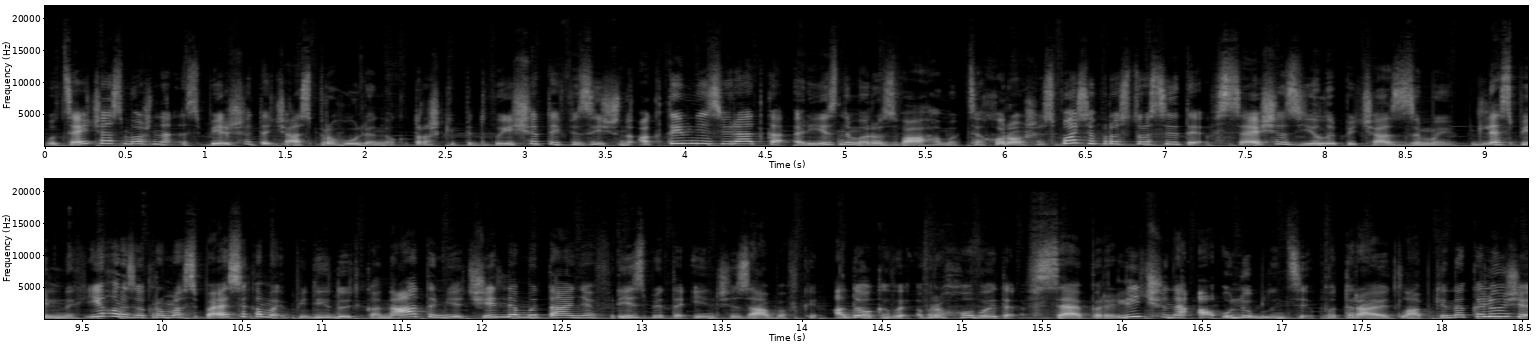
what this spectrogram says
У цей час можна збільшити час прогулянок, трошки підвищити фізичну активність звірятка різними розвагами. Це хороший спосіб розтросити все, що з'їли під час зими. Для спільних ігор, зокрема з песиками, підійдуть канати, м'ячі для метання, фрізбі та інші забавки. А доки ви враховуєте все перелічене, а улюбленці потирають лапки на калюжі,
